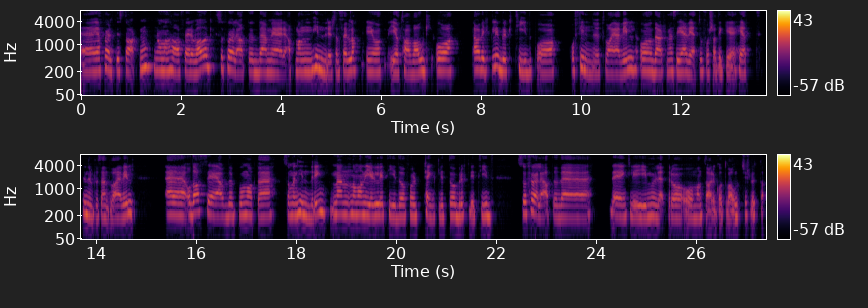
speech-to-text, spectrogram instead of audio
eh, jeg følte i starten, når man har flere valg, så føler jeg at det- det er mer at man hindrer seg selv da, i, å, i å ta valg. Og jeg har virkelig brukt tid på å finne ut hva jeg vil, og det er som jeg sier, jeg vet jo fortsatt ikke helt 100% hva jeg vil. Eh, og da ser jeg det på en måte som en hindring, men når man gir det litt tid og får tenkt litt og brukt litt tid, så føler jeg at det, det egentlig gir muligheter, og, og man tar et godt valg til slutt. da.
